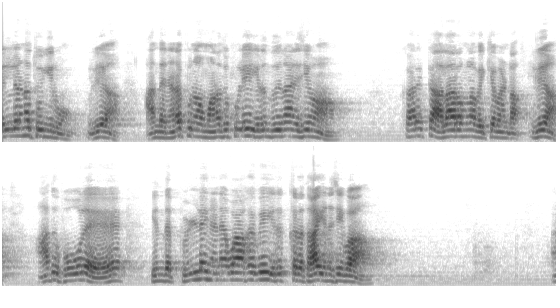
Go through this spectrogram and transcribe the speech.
இல்லைன்னா தூங்கிடுவோம் இல்லையா? அந்த நினப்பு நம்ம மனதுக்குள்ளேயே இருந்ததுன்னா என்ன கரெக்டாக அலாரம்லாம் வைக்க வேண்டாம் இல்லையா? அது போல இந்த பிள்ளை நினைவாகவே இருக்கிற தாய் என்ன செய்வா? ஆ,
